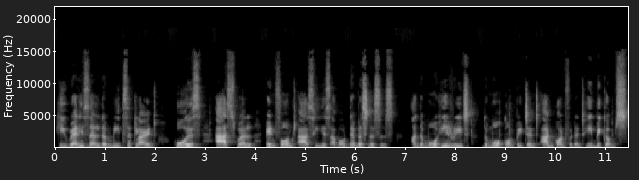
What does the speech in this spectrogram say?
he very seldom meets a client who is as well informed as he is about their businesses. And the more he reads, the more competent and confident he becomes.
